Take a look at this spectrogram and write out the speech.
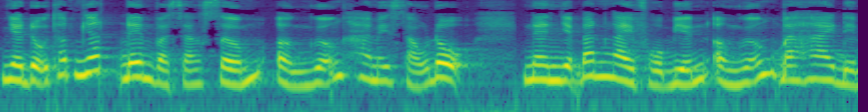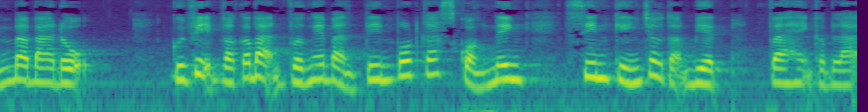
Nhiệt độ thấp nhất đêm và sáng sớm ở ngưỡng 26 độ, nền nhiệt ban ngày phổ biến ở ngưỡng 32 đến 33 độ. Quý vị và các bạn vừa nghe bản tin podcast Quảng Ninh. Xin kính chào tạm biệt và hẹn gặp lại.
